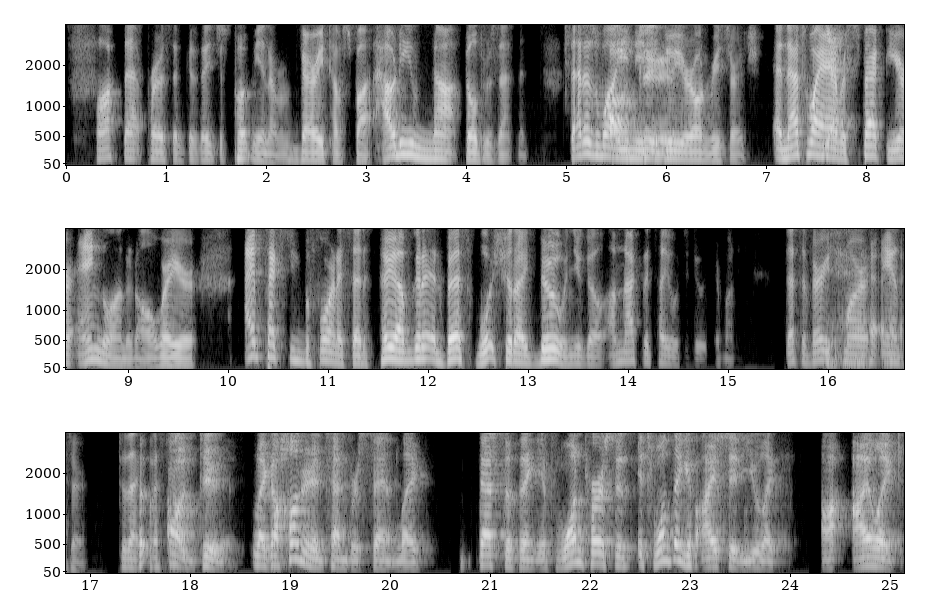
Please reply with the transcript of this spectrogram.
Fuck that person because they just put me in a very tough spot. How do you not build resentment? That is why Oh, you need to do your own research. And that's why I respect your angle on it all, where you're I've texted you before and I said, Hey, I'm gonna invest. What should I do? And you go, I'm not gonna tell you what to do with your money. That's a very smart answer to that question. Oh, dude, like 110%. Like, that's the thing. If one person, it's one thing if I say to you, like, I, I like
